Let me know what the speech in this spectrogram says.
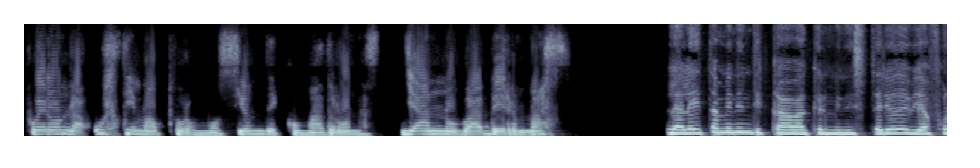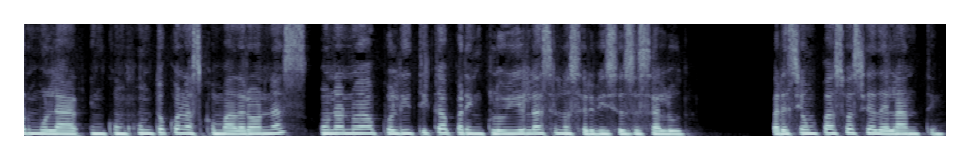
fueron la última promoción de comadronas, ya no va a haber más. La ley también indicaba que el ministerio debía formular, en conjunto con las comadronas, una nueva política para incluirlas en los servicios de salud. Parecía un paso hacia adelante,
